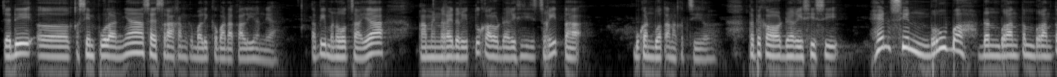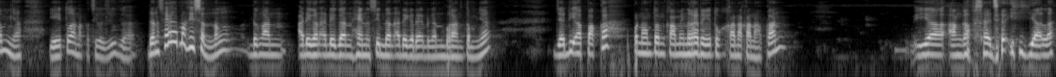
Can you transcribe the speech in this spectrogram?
Jadi eh, kesimpulannya saya serahkan kembali kepada kalian ya. Tapi menurut saya Kamen Rider itu kalau dari sisi cerita bukan buat anak kecil. Tapi kalau dari sisi Henshin berubah dan berantem-berantemnya yaitu anak kecil juga. Dan saya masih seneng dengan adegan-adegan Henshin dan adegan-adegan berantemnya jadi apakah penonton Kamen Rider itu kekanak-kanakan? Ya anggap saja iyalah.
